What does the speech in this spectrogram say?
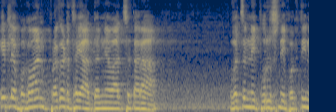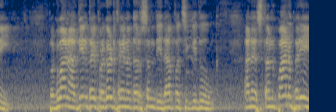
એટલે ભગવાન પ્રગટ થયા. ધન્યવાદ છે તારા વચનની, પુરુષની, ભક્તિની. ભગવાન આધીન થઈ પ્રગટ થઈને દર્શન દીધા, પછી કીધું, અને સ્તનપાન ફરી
